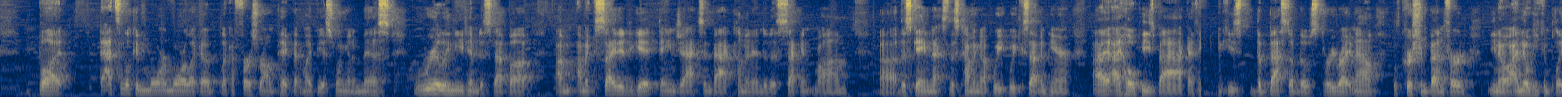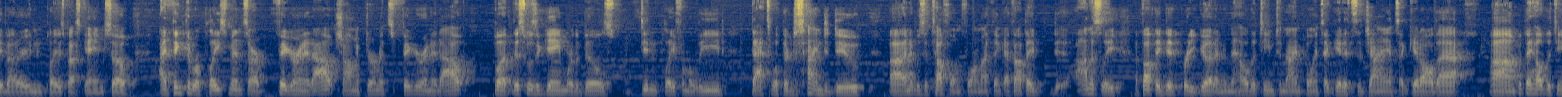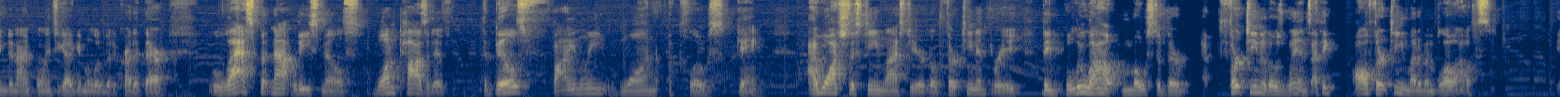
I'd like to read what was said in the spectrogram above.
But that's looking more and more like a like a first round pick that might be a swing and a miss. Really need him to step up. I'm, I'm excited to get Dane Jackson back coming into this second um, uh, this game next this coming up week week seven here. I, I, hope he's back. I think he's the best of those three right now with Christian Benford. You know I know he can play better. He didn't play his best game, so I think the replacements are figuring it out. Sean McDermott's figuring it out. But this was a game where the Bills didn't play from a lead. That's what they're designed to do uh, and it was a tough one for them. I think I thought they honestly I thought they did pretty good. I mean, they held the team to nine points. I get it's the Giants. I get all that, um, but they held the team to nine points. You got to give them a little bit of credit there. Last but not least, Mills, one positive: the Bills finally won a close game. I watched this team last year go 13 and 3. They blew out most of their 13 of those wins. I think all 13 might have been blowouts.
